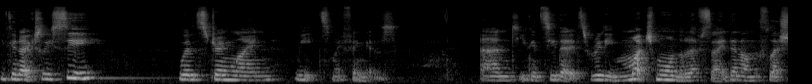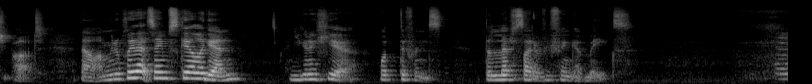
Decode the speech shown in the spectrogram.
you can actually see where the string line meets my fingers. And you can see that it's really much more on the left side than on the fleshy part. Now I'm going to play that same scale again, and you're going to hear what difference the left side of your finger makes. Can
